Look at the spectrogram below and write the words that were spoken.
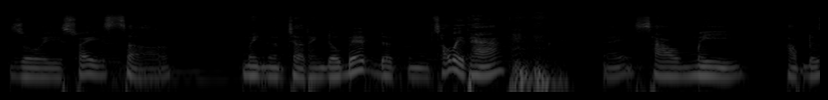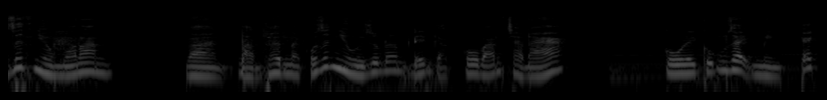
rồi xoay sở mình còn trở thành đầu bếp được 6 7 tháng. Đấy, xào mì, học được rất nhiều món ăn và bản thân là có rất nhiều người giúp đỡ đến cả cô bán trà đá. Cô đấy cũng dạy mình cách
